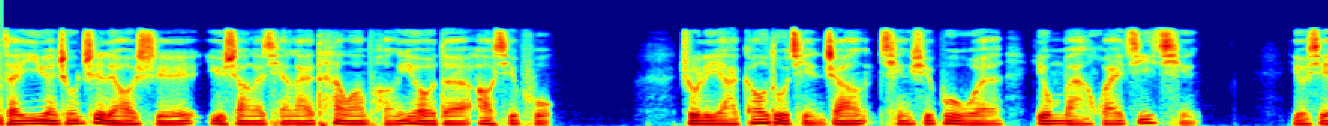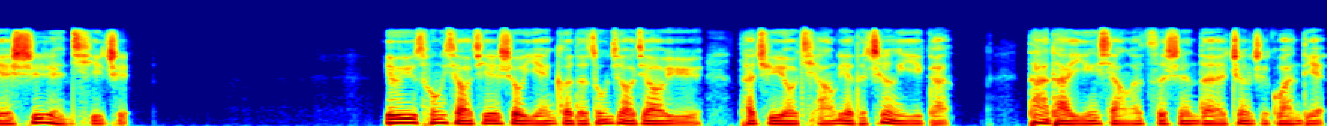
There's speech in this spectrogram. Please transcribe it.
在医院中治疗时，遇上了前来探望朋友的奥西普。茱莉亚高度紧张，情绪不稳，又满怀激情，有些诗人气质。由于从小接受严格的宗教教育，他具有强烈的正义感，大大影响了自身的政治观点。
